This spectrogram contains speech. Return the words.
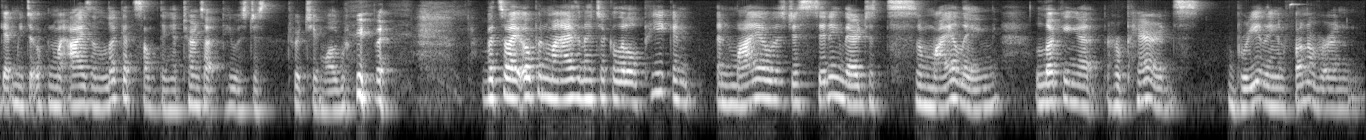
get me to open my eyes and look at something. It turns out he was just twitching while breathing. But so i opened my eyes and i took a little peek and and maya was just sitting there just smiling looking at her parents breathing in front of her and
